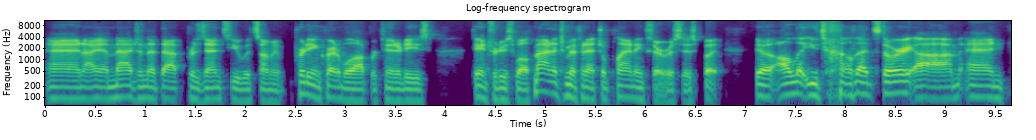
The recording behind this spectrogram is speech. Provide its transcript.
and I imagine that that presents you with some pretty incredible opportunities to introduce wealth management, financial planning services. But you know, I'll let you tell that story. Um, and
